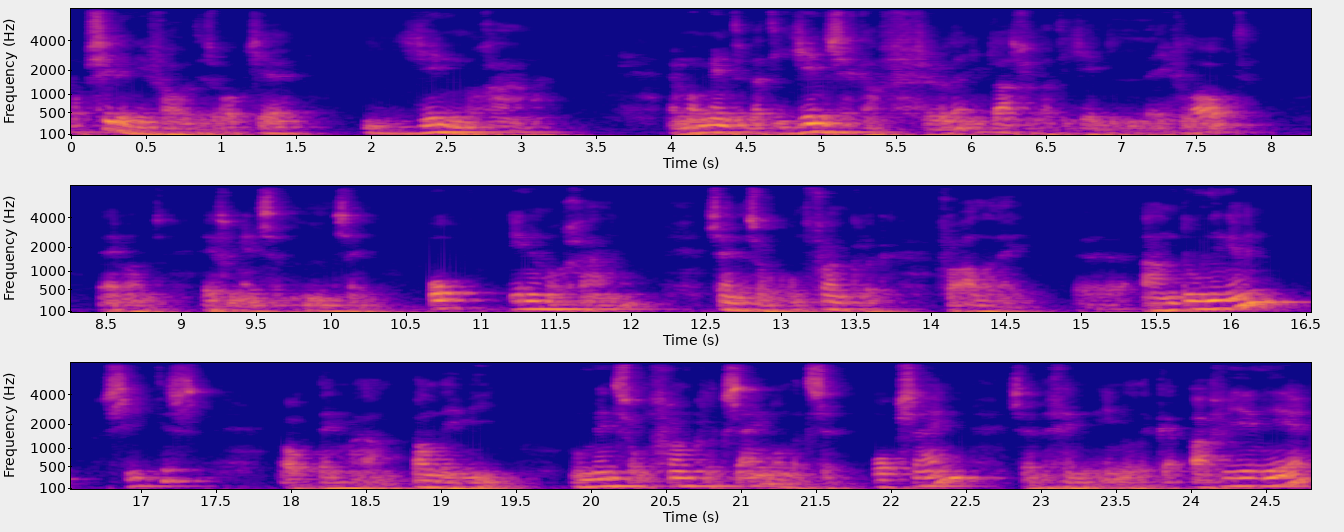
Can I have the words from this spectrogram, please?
op zielenniveau, dus op je yin-organen. En momenten dat die yin zich kan vullen, in plaats van dat die yin leegloopt, hè, want heel veel mensen zijn op in hun organen, zijn dus ook ontvankelijk voor allerlei eh, aandoeningen, ziektes, ook denk maar aan pandemie, hoe mensen ontvankelijk zijn omdat ze op zijn. Ze hebben geen innerlijke afweer meer.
